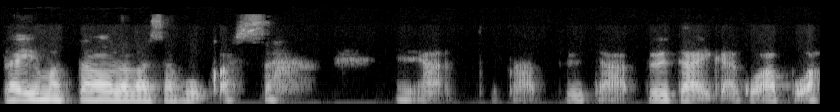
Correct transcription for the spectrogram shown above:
tai ilmoittaa olevansa hukassa ja tota, pyytää, pyytää ikään kuin apua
